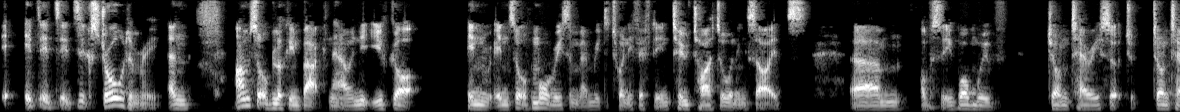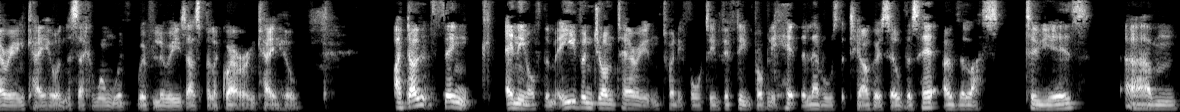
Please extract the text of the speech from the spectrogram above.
it, it, it's it's extraordinary. And I'm sort of looking back now, and you've got in in sort of more recent memory to 2015, two title winning sides. Um, obviously, one with John Terry, John Terry and Cahill, and the second one with with Luis Azpilicueta and Cahill. I don't think any of them, even John Terry in 2014 15, probably hit the levels that Thiago Silva's hit over the last two years. Um,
